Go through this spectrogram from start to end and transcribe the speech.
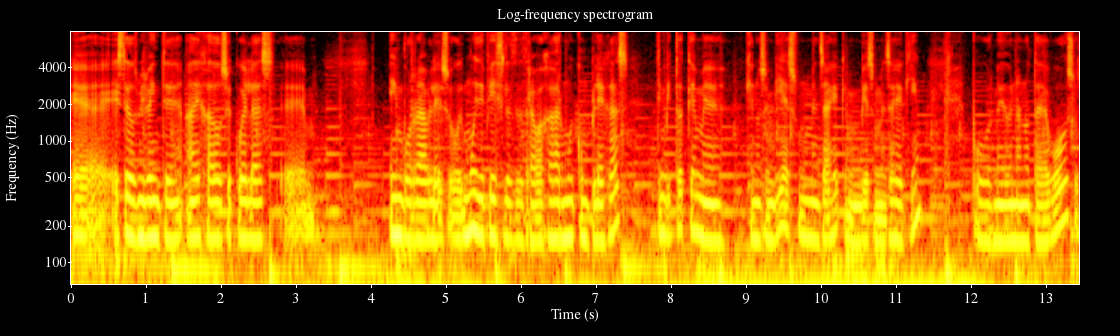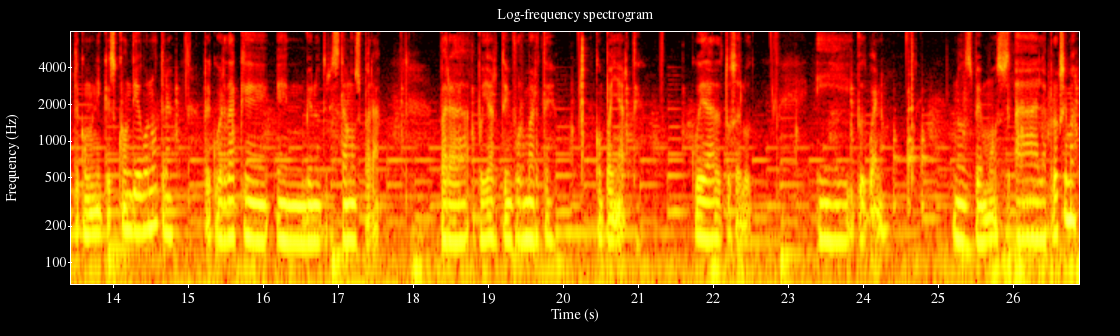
eh, este 2020 ha dejado secuelas eh, imborrables o muy difíciles de trabajar, muy complejas, te invito a que, me, que nos envíes un mensaje, que me envíes un mensaje aquí por medio de una nota de voz o te comuniques con Diego Nutre. Recuerda que en Bionutre estamos para, para apoyarte, informarte, acompañarte, cuidar de tu salud. Y pues bueno, nos vemos a la próxima.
